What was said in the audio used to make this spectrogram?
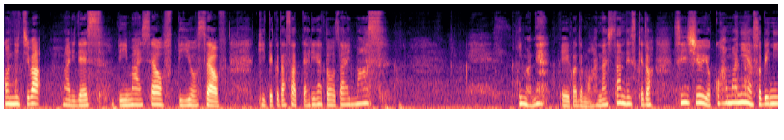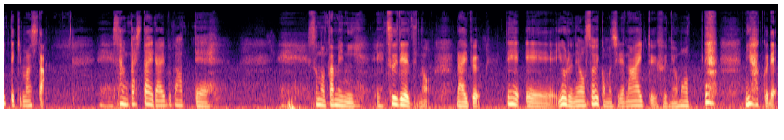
こんにちは、マリです。Be myself, be yourself 聞いてくださってありがとうございます。今ね、映画でも話したんですけど、先週横浜に遊びに行ってきました。えー、参加したいライブがあって、えー、そのために、えー、2days のライブで、えー、夜ね遅いかもしれないというふうに思って2泊で、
